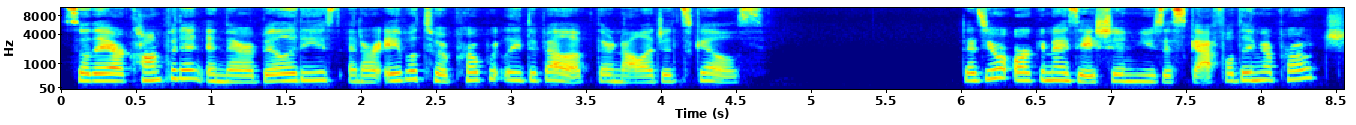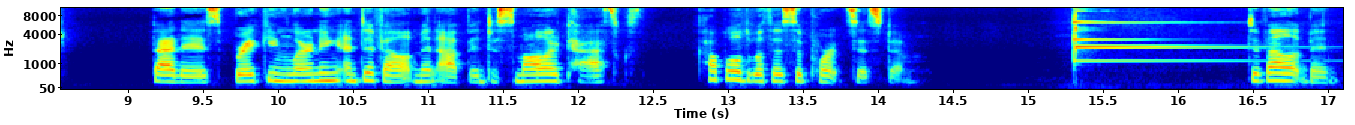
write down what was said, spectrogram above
so they are confident in their abilities and are able to appropriately develop their knowledge and skills? Does your organization use a scaffolding approach? That is, breaking learning and development up into smaller tasks coupled with a support system. Development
